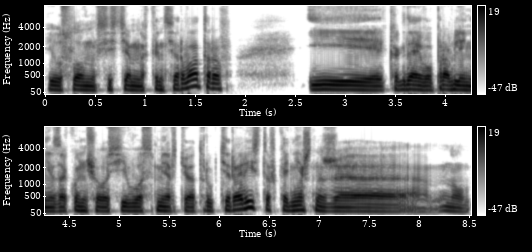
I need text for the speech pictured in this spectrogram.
и условных системных консерваторов. И когда его правление закончилось его смертью от рук террористов, конечно же, ну,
